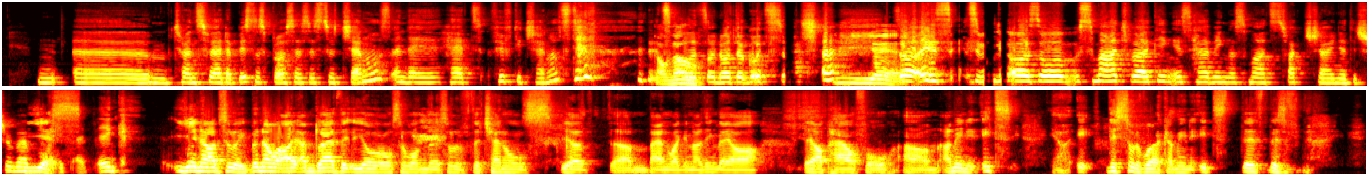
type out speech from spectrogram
um, transfer their business processes to channels, and they had 50 channels then. it's oh, no. also not a good structure. Yeah. So it's, it's really also smart working is having a smart structure in a digital workplace, yes. I think. Yeah, no, absolutely. But no, I, am glad that you're also on the sort of the channels yeah, um, bandwagon. I think they are they are powerful. Um, I mean, it, it's you know, it, this sort of work. I mean, it's there's there's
